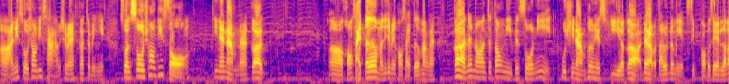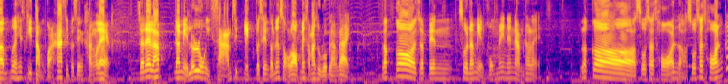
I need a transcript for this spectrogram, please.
อ่าอันนี้โซช่องที่ 3 ใช่ไหมก็จะเป็นอย่างนี้ ส่วนโซช่องที่ 2 ที่แนะนำนะก็เอ่อของสายเติม อันนี้จะเป็นของสายเติมมากนะ ก็แน่นอนจะต้องมีเป็นโซนี่ผู้ชี้นำเพิ่ม HP แล้วก็ได้รับอัตราลดดาเมจ10 กว่าเปอร์เซ็นต์ แล้วก็เมื่อ HP ต่ำกว่า 50%ครั้งแรก จะได้รับดาเมจลดลงอีก 31%ต่อเนื่อง 2 รอบ ไม่สามารถถูกลบล้างได้ แล้วก็จะเป็นโซนดาเมจคงไม่แนะนำเท่าไหร่ แล้วก็โซสะท้อนเหรอ โซสะท้อนก็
